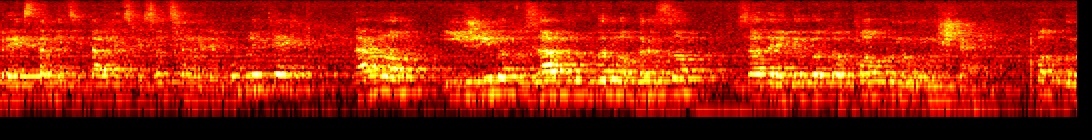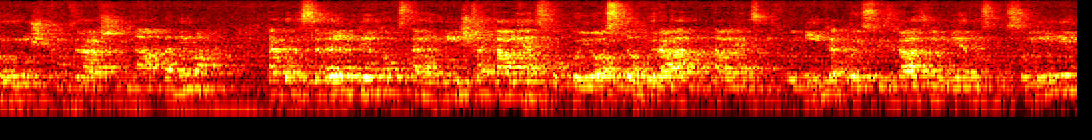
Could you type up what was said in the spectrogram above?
predstavnici Talijanske socijalne republike. Naravno, i život u Zadru vrlo brzo, Zadar je bio gotovo potpuno uništen, potpuno uništen u zračnim napadima, tako da se velik dio tog stanovništva talijanskog koji je ostao u gradu, talijanskih vojnika koji su izrazili vjernost Mussoliniju,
